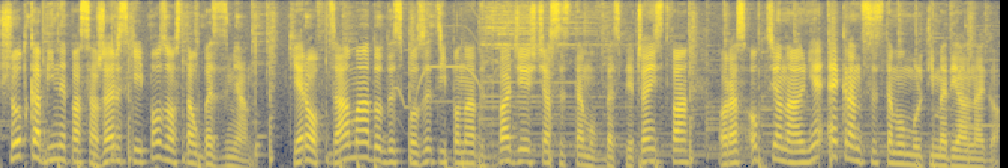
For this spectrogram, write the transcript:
Przód kabiny pasażerskiej pozostał bez zmian. Kierowca ma do dyspozycji ponad 20 systemów bezpieczeństwa oraz opcjonalnie ekran systemu multimedialnego.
